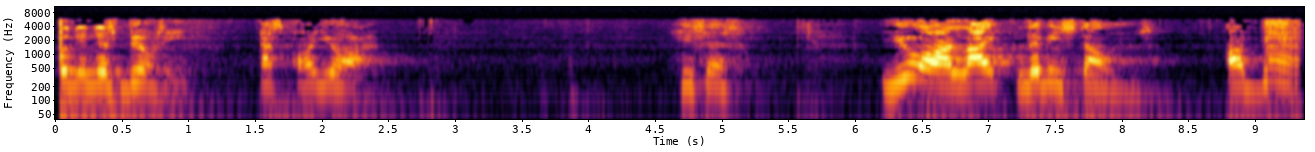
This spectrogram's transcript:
Building this building. That's all you are. He says, You are like living stones, are being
